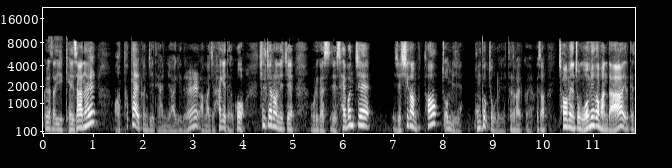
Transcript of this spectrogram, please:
그래서 이 계산을 어떻게 할 건지에 대한 이야기를 아마 이제 하게 되고 실제로는 이제 우리가 이제 세 번째 이제 시간부터 좀 이제 본격적으로 들어갈 거예요. 그래서 처음에는 좀 워밍업 한다 이렇게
